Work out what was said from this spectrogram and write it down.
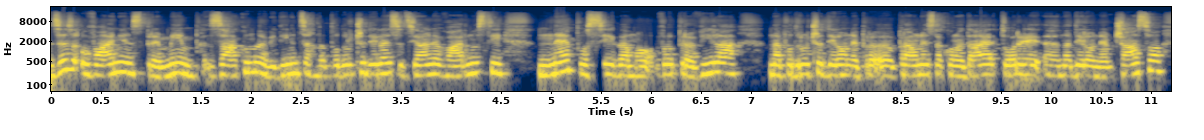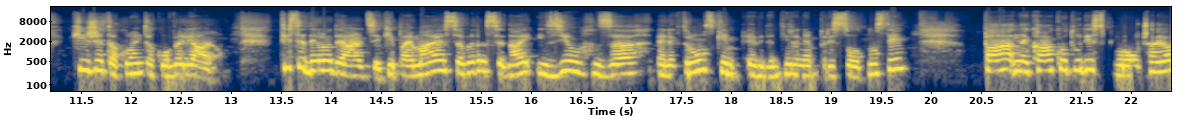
z uvajanjem sprememb zakona o evidencah na področju dela in socialne varnosti ne posegamo v pravila na področju delovne pravne zakonodaje, torej eh, na delovnem času, ki že tako in tako veljajo. Tisti delodajalci, ki pa imajo seveda sedaj izziv z elektronskim evidentiranjem prisotnosti, pa nekako tudi sporočajo,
